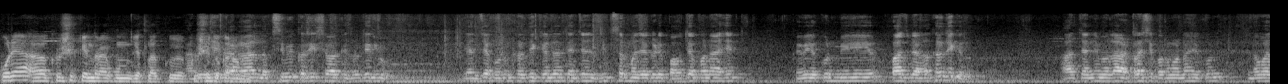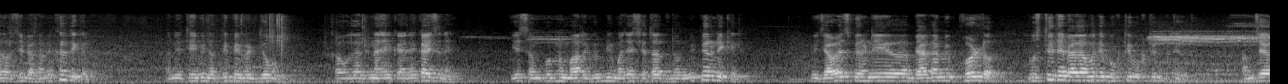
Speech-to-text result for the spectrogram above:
कोण्या कृषी केंद्राकडून घेतलात? आम्ही कृषी लक्ष्मी कृषी सेवा केंद्र देऊ यांच्याकडून खरेदी केलं. त्यांच्या सर माझ्याकडे पावत्या पण आहेत. कमी एकूण मी पाच बॅगा खरेदी केलं आज त्यांनी मला अठराशे प्रमाणे एकूण नऊ हजारची बॅगाने खरेदी केलं. आणि ते मी नगदी पेमेंट देऊन का उधारी नाही काय नाही काहीच नाही. हे संपूर्ण माल घेऊन मी माझ्या शेतात जाऊन मी पेरणी केली. मी ज्यावेळेस पेरणी बॅगा मी फोडलं नुसती त्या बॅगामध्ये बुकटी बुकटी बुकटी आमच्या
